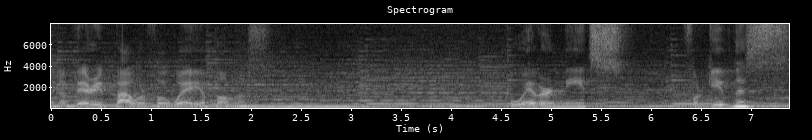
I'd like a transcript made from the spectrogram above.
in a very powerful way upon us. Whoever needs forgiveness,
